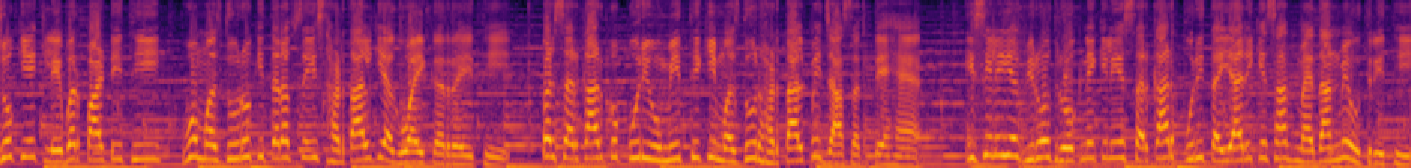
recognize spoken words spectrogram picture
जो कि एक लेबर पार्टी थी, वो मजदूरों की तरफ़ से इस हड़ताल की अगुवाई कर रही थी। पर सरकार को पूरी उम्मीद थी कि मजदूर हड़ताल पे जा सकते हैं। इसीलिए यह विरोध रोकने के लिए सरकार पूरी तैयारी के साथ मैदान में उतरी थी।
